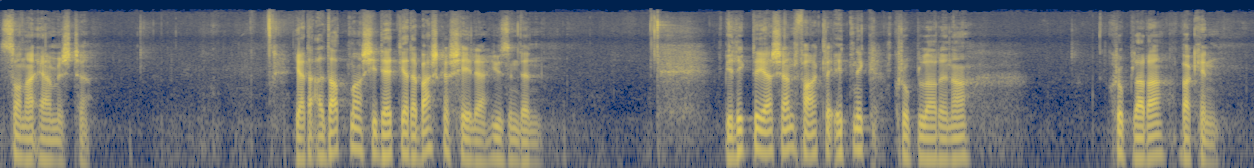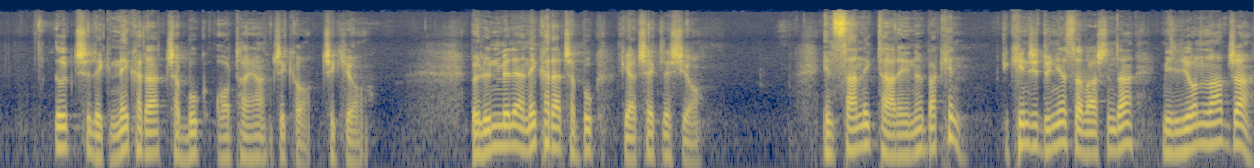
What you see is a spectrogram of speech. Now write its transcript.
sona ermişti? Ya da aldatma, şiddet ya da başka şeyler yüzünden. Birlikte yaşayan farklı etnik gruplarına, gruplara bakın. Irkçılık ne kadar çabuk ortaya çıkıyor. Bölünmeler ne kadar çabuk gerçekleşiyor. İnsanlık tarihine bakın. İkinci Dünya Savaşı'nda milyonlarca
